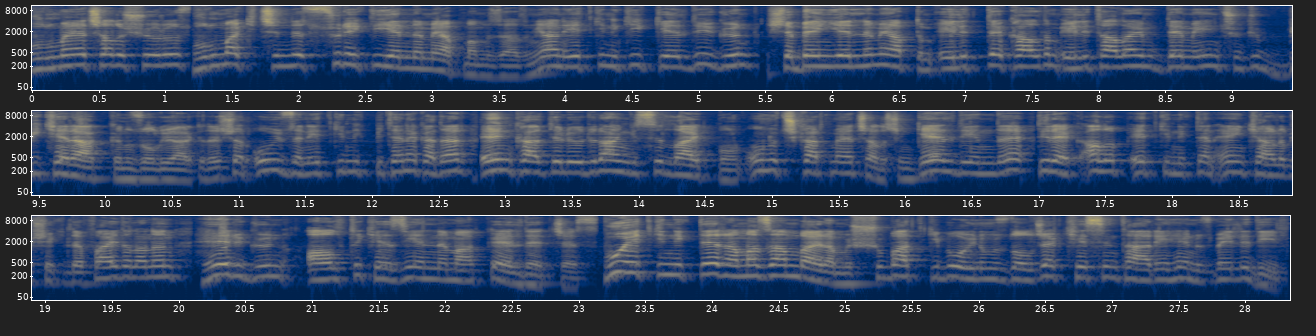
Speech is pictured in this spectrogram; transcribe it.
bulmaya çalışıyoruz. Bulmak için de sürekli yenileme yapmamız lazım. Yani etkinlik ilk geldiği gün işte ben yenileme yaptım. Elitte kaldım. Elit alayım demeyin. Çünkü bir kere hakkınız oluyor arkadaşlar. O yüzden etkinlik bitene kadar en kaliteli ödül hangisi? Lightborn. Onu çıkartmaya çalışın. Geldiğinde direkt alıp etkinlikten en karlı bir şekilde faydalanın. Her gün 6 kez yenileme hakkı elde edeceğiz. Bu etkinlikte Ramazan bayramı Şubat gibi oyunumuzda olacak. Kesin tarihi henüz belli değil.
